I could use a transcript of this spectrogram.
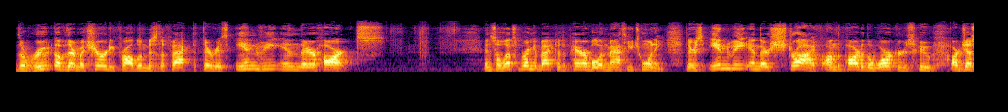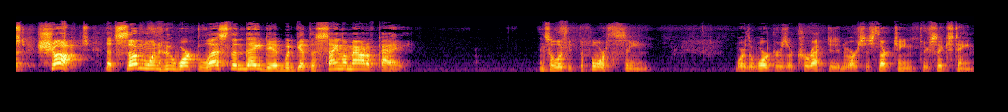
The root of their maturity problem is the fact that there is envy in their hearts. And so let's bring it back to the parable in Matthew 20. There's envy and there's strife on the part of the workers who are just shocked that someone who worked less than they did would get the same amount of pay. And so look at the fourth scene where the workers are corrected in verses 13 through 16.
